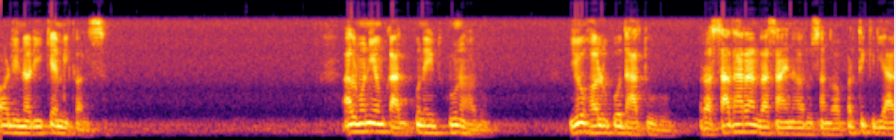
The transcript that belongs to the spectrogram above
ordinary chemicals एल्युमिनियमका कुनै गुणहरू। यो हलुको धातु हो र साधारण रसायनहरूसँग प्रतिक्रिया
